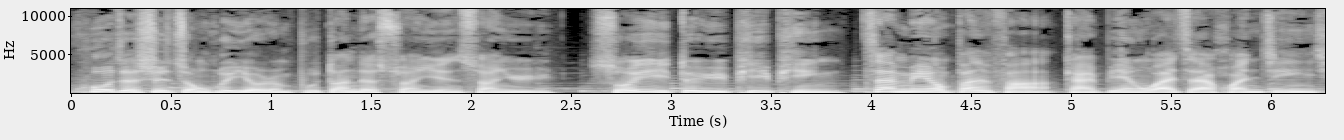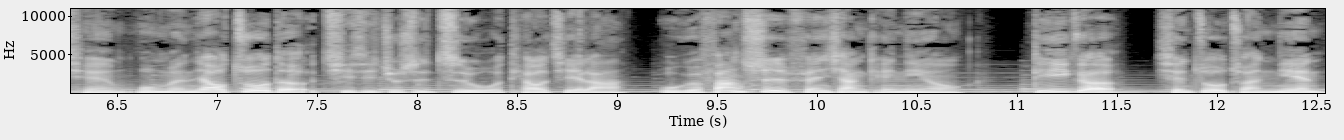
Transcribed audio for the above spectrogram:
或者是总会有人不断的酸言酸语。所以，对于批评，在没有办法改变外在环境以前，我们要做的其实就是自我调节啦。五个方式分享给你哦。第一个，先做转念，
